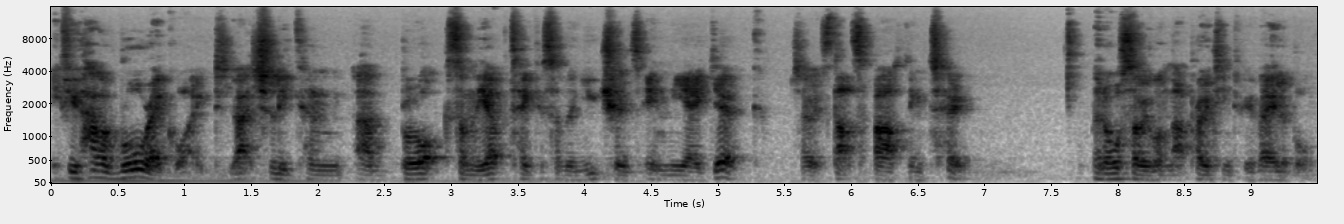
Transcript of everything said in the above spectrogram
if you have a raw egg white, you actually can uh, block some of the uptake of some of the nutrients in the egg yolk. So it's, that's a bad thing too. But also, we want that protein to be available.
